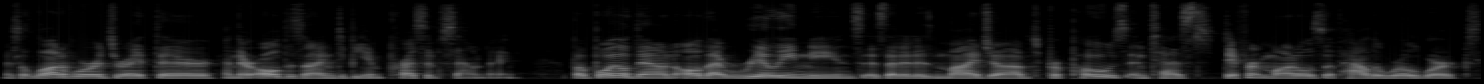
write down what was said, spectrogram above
There's a lot of words right there, and they're all designed to be impressive sounding. But boiled down, all that really means is that it is my job to propose and test different models of how the world works,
